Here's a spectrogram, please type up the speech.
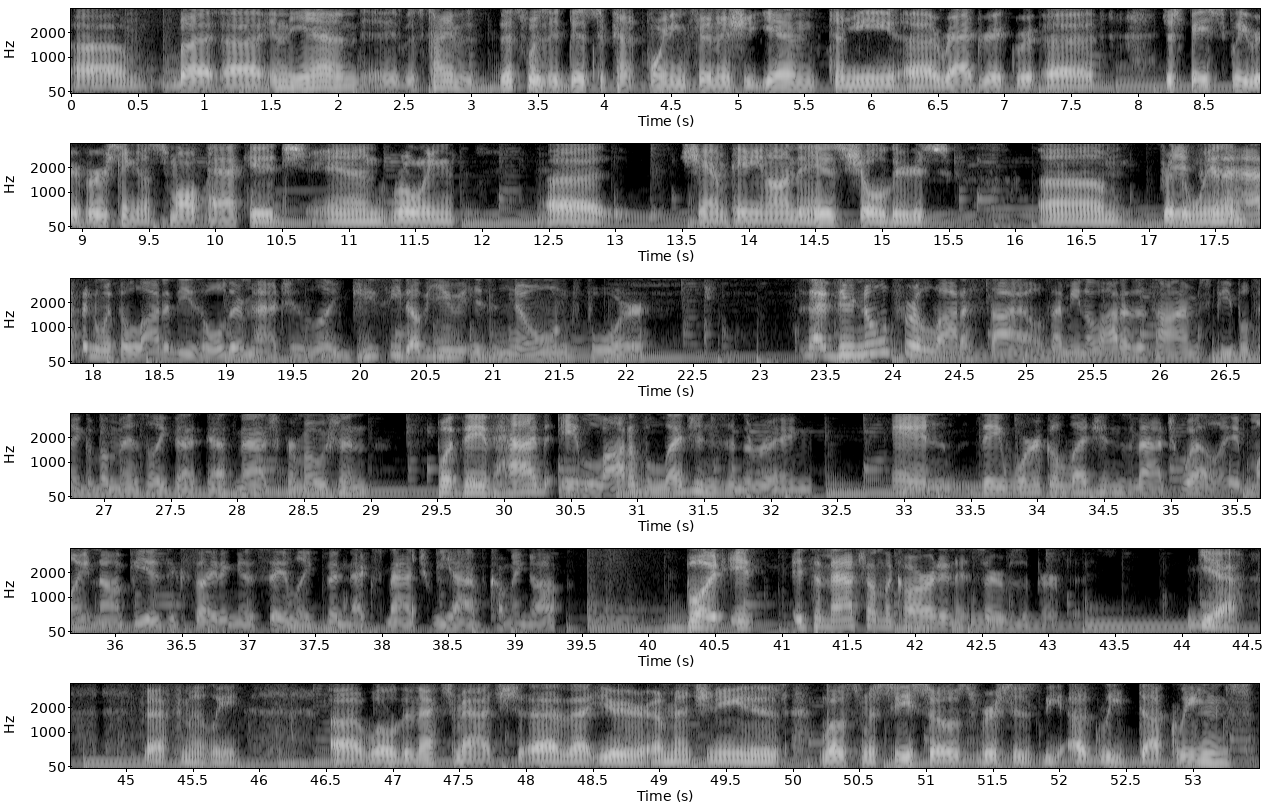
Um, but uh, in the end, it was kind of this was a disappointing finish again to me. Uh, Radrick uh, just basically reversing a small package and rolling uh, champagne onto his shoulders um, for the it's win. It's gonna happen with a lot of these older matches. Like GCW is known for they're known for a lot of styles. I mean, a lot of the times people think of them as like that death match promotion, but they've had a lot of legends in the ring and they work a legends match well. It might not be as exciting as say like the next match we have coming up, but it it's a match on the card and it serves a purpose. Yeah, definitely. Uh, well, the next match uh, that you're uh, mentioning is Los Macizos versus the Ugly Ducklings.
